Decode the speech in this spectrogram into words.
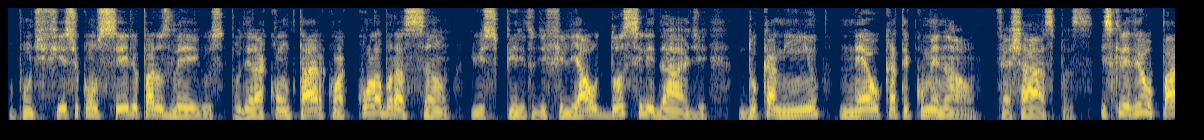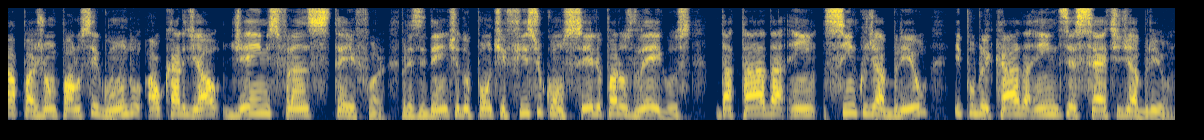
o Pontifício Conselho para os Leigos poderá contar com a colaboração e o espírito de filial docilidade do caminho neocatecumenal. Fecha aspas. Escreveu o Papa João Paulo II ao cardeal James Francis Stafford, presidente do Pontifício Conselho para os Leigos, datada em 5 de abril e publicada em 17 de abril.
